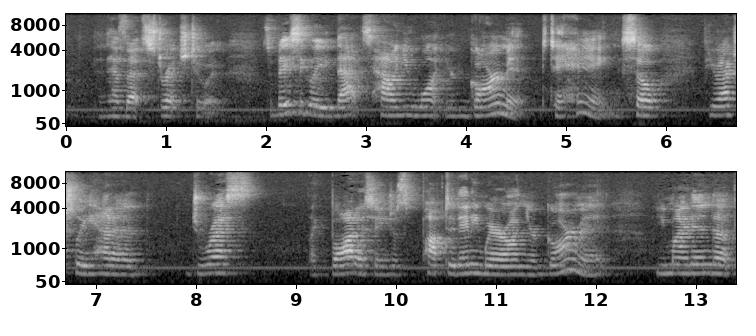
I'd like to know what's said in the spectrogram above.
and has that stretch to it. So basically that's how you want your garment to hang. So if you actually had a dress like bodice and you just popped it anywhere on your garment, you might end up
